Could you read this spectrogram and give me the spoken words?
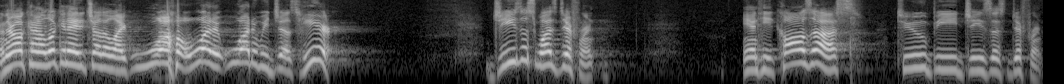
And they're all kind of looking at each other like, whoa, what did, what did we just hear? Jesus was different, and he calls us to be Jesus different.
